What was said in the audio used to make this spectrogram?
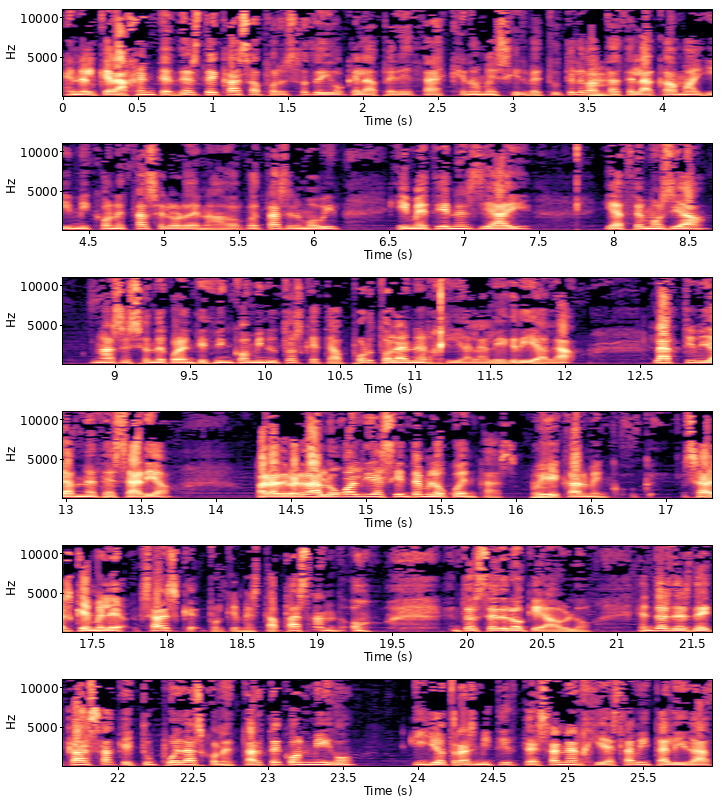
en el que la gente desde casa, por eso te digo que la pereza es que no me sirve. Tú te levantas de la cama, Jimmy, conectas el ordenador, conectas el móvil y me tienes ya ahí y hacemos ya una sesión de 45 minutos que te aporto la energía, la alegría, la, la actividad necesaria para de verdad, luego al día siguiente me lo cuentas. Oye, Carmen, ¿sabes? Me le- ¿Sabes qué? Porque me está pasando. Entonces sé de lo que hablo. Entonces, desde casa, que tú puedas conectarte conmigo y yo transmitirte esa energía, esa vitalidad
